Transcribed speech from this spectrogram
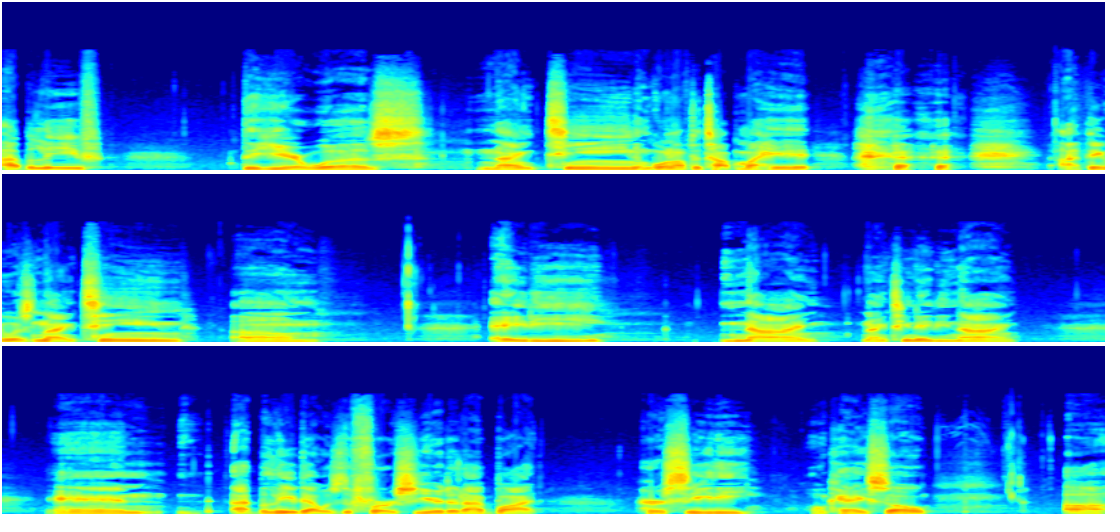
I believe the year was 19. I'm going off the top of my head. I think it was 19. Um, 89, 1989. And I believe that was the first year that I bought her CD. Okay, so uh,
